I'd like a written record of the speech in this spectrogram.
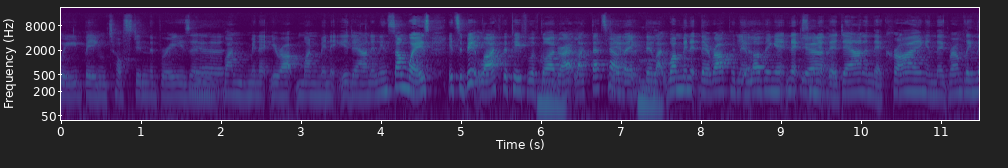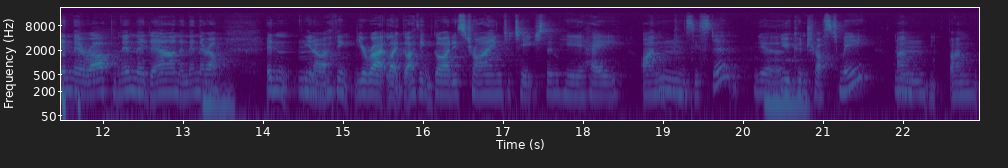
weed being tossed in the breeze, and Yeah. one minute you're up, and one minute you're down. And in some ways, it's a bit like the people of God, mm. right? Like that's how Yeah. they they're mm. like one minute they're up and they're Yeah. loving it, next Yeah. minute they're down and they're crying and they're grumbling, then they're up and then they're down and then they're up. Mm. And you know, I think you're right. Like I think God is trying to teach them here. Hey, I'm consistent. yeah You can trust me. I'm I'm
